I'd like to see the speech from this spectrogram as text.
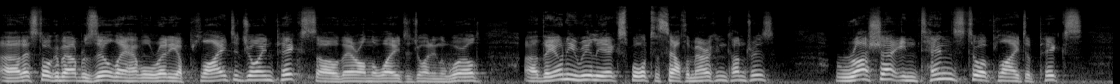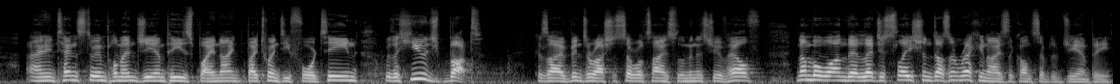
Uh, let's talk about Brazil. They have already applied to join PICS, so they're on the way to joining the world. Uh, they only really export to South American countries. Russia intends to apply to PICS and intends to implement GMPs by, nine, by 2014 with a huge but, because I've been to Russia several times for the Ministry of Health. Number one, their legislation doesn't recognize the concept of GMP,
